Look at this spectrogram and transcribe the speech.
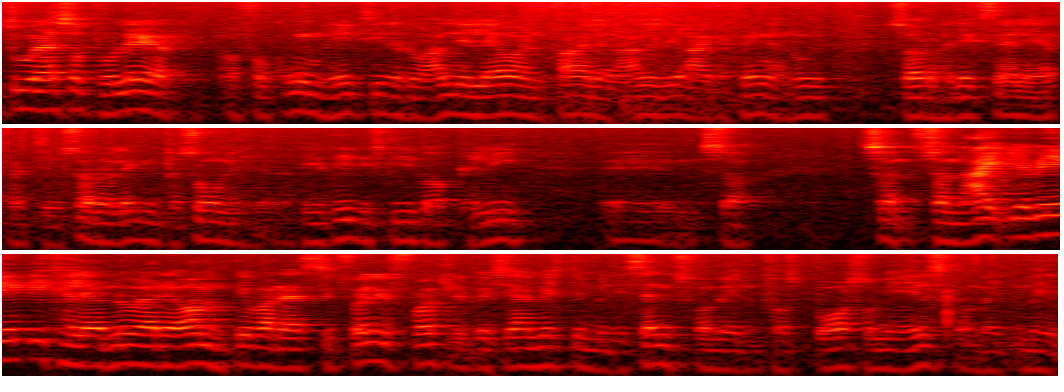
du er så polært og får krom hele tiden, at du aldrig laver en fejl, eller aldrig lige rækker fingeren ud, så er du heller ikke særlig attraktiv. Så er du ikke en personlighed, og det er det, de skide godt kan lide. Øh, så, så, så nej, jeg vil egentlig ikke have lavet noget af det om. Det var da selvfølgelig frygteligt, hvis jeg mistede min licens for, min, for sport, som jeg elsker, men med,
